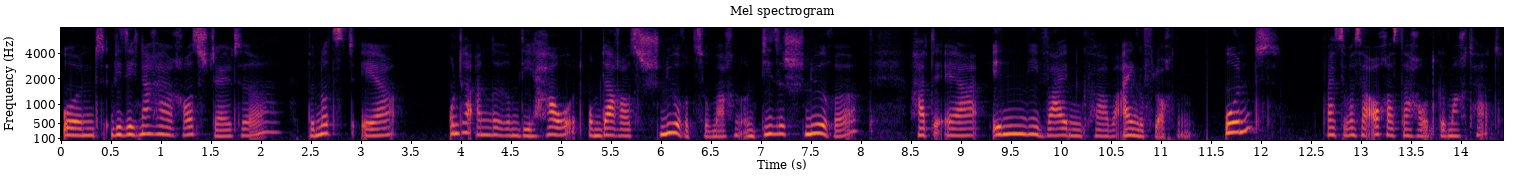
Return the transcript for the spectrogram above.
Und wie sich nachher herausstellte, benutzt er unter anderem die Haut, um daraus Schnüre zu machen. Und diese Schnüre hatte er in die Weidenkörbe eingeflochten. Und, weißt du, was er auch aus der Haut gemacht hat?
